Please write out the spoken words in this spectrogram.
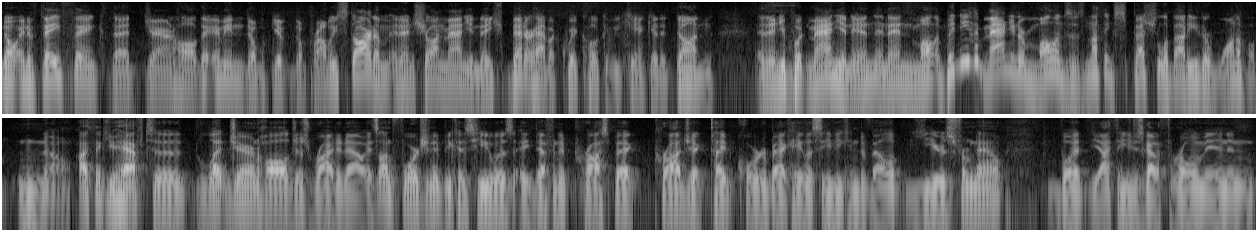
No, and if they think that Jaren Hall, they, I mean, they'll give, they'll probably start him, and then Sean Mannion, they better have a quick hook if he can't get it done, and then you put Mannion in, and then Mullens. But neither Mannion or Mullens is nothing special about either one of them. No, I think you have to let Jaren Hall just ride it out. It's unfortunate because he was a definite prospect, project type quarterback. Hey, let's see if he can develop years from now. But yeah, I think you just got to throw him in and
